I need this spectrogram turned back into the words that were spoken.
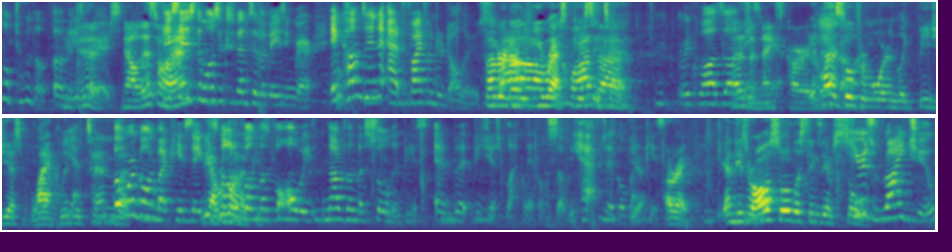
pulled two of the You amazing did. rares. Now this one. This is the most expensive amazing rare. It comes in at five hundred dollars. Five hundred dollars Wow, US Rayquaza. PSA ten. Rayquaza. that is a nice card. It like has that sold for more in like BGS Black Label Yeah. ten, But but, we're going by PSA because Yeah, none going of them PSA. have always none of them have sold in PS and B- BGS Black Label, so we have to go by yeah. PSA. All right, and these are all sold listings. They have sold. Here's Raichu,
